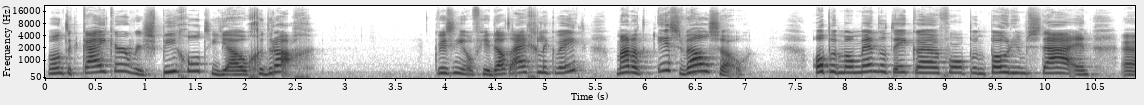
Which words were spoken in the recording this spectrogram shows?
Want de kijker weerspiegelt jouw gedrag. Ik wist niet of je dat eigenlijk weet, maar dat is wel zo. Op het moment dat ik uh, voor op een podium sta en uh,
